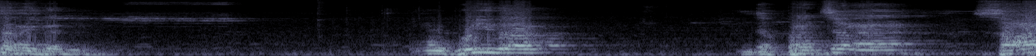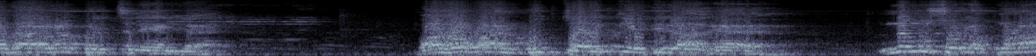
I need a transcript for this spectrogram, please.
தமிழரின் உங்களுக்கு புரியுதா? இந்த பிரச்சனை சாதாரண பிரச்சனை அல்ல. பகவான் புத்தருக்கு எதிராக இன்னமும் சொல்ல போனா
